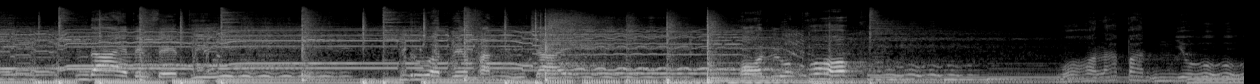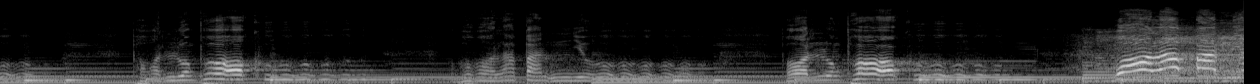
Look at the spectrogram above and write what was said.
ๆได้เป็นเศรษฐีรวดเร็วทันใจพรหลวงพ่อคูวรปัญโยพรหลวงพ่อคุณวรปัญโยพรหลวงพ่อคุณวรปัญโย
